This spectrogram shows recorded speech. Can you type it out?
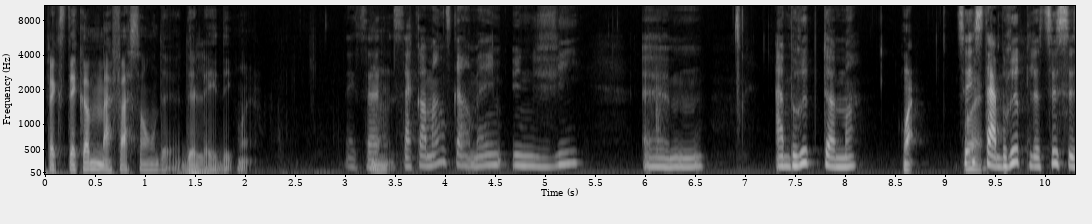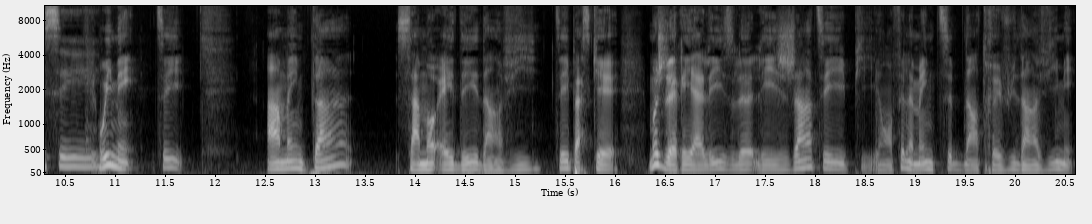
Fait que c'était comme ma façon de, de l'aider, ouais. Ça, ça commence quand même une vie euh, abruptement. Ouais. Tu sais, Ouais. c'est abrupt, là. Tu sais, c'est-. Oui, mais, tu sais, en même temps, ça m'a aidé dans la vie. Tu sais, parce que moi, je le réalise, là, les gens, tu sais, puis on fait le même type d'entrevue dans la vie, mais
